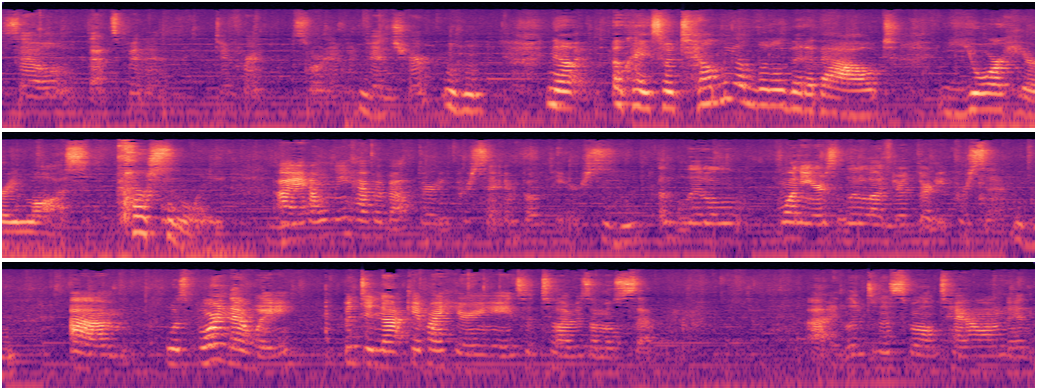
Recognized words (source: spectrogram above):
So that's been a different sort of mm-hmm. adventure. Mm-hmm. Now, okay, so tell me a little bit about your hearing loss personally. I only have about 30% in both ears. Mm-hmm. A little, one ear is a little under 30%. percent Um, was born that way, but did not get my hearing aids until I was almost seven. I lived in a small town and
